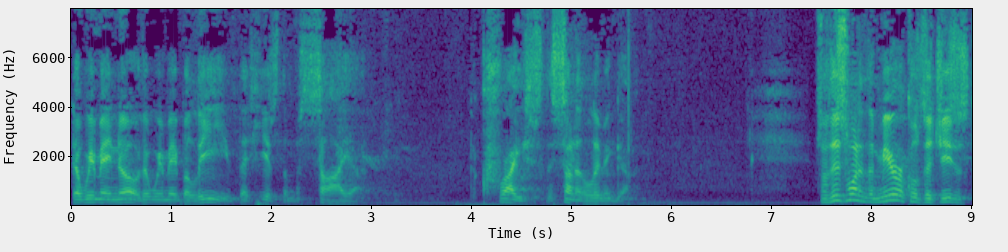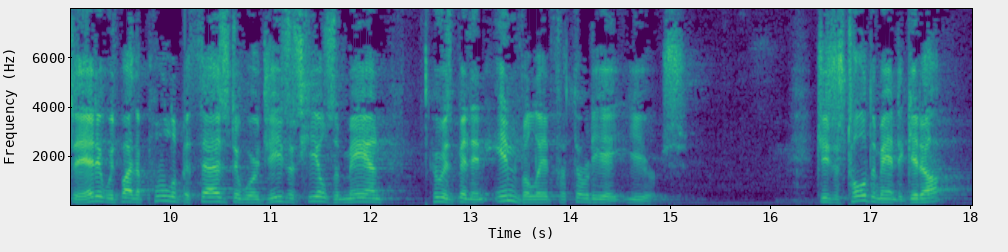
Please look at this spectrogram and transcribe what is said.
that we may know, that we may believe that he is the Messiah, the Christ, the Son of the living God. So, this is one of the miracles that Jesus did. It was by the pool of Bethesda where Jesus heals a man who has been an invalid for 38 years. Jesus told the man to get up,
